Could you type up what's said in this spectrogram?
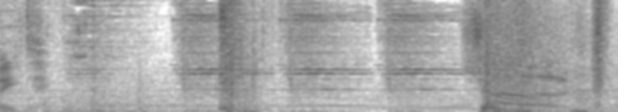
complete. Not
